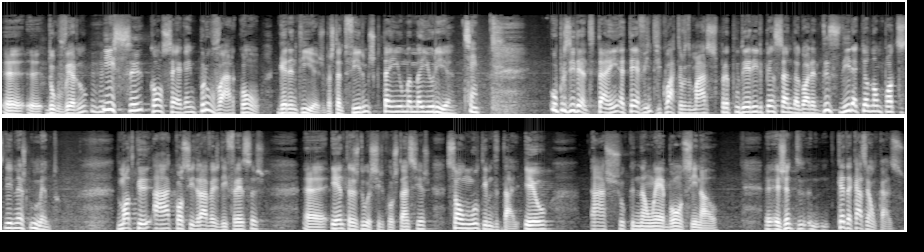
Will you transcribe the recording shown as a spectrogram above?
uh, do governo uhum. e se conseguem provar com garantias bastante firmes que têm uma maioria. Sim. O Presidente tem até 24 de março para poder ir pensando. Agora, decidir é que ele não pode decidir neste momento. De modo que há consideráveis diferenças uh, entre as duas circunstâncias. Só um último detalhe. Eu acho que não é bom sinal. A gente, cada caso é um caso.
